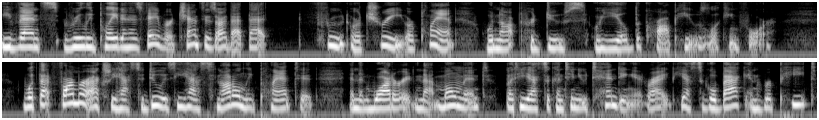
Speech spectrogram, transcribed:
events really played in his favor, chances are that that fruit or tree or plant would not produce or yield the crop he was looking for what that farmer actually has to do is he has to not only plant it and then water it in that moment, but he has to continue tending it, right? He has to go back and repeat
